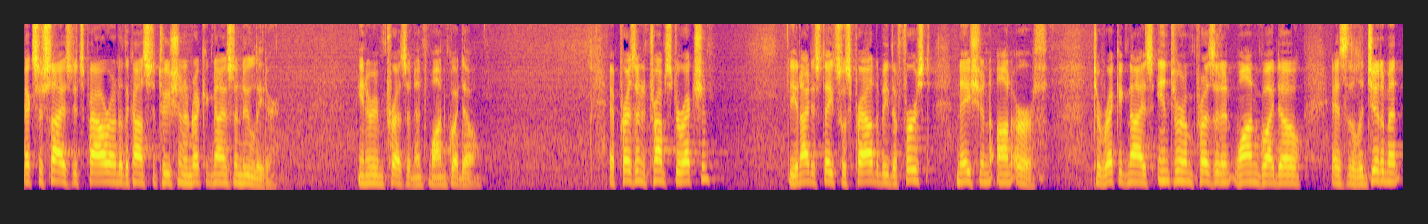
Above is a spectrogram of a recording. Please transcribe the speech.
exercised its power under the Constitution and recognized a new leader, interim President Juan Guaido. At President Trump's direction, the United States was proud to be the first nation on earth to recognize interim President Juan Guaido as the legitimate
